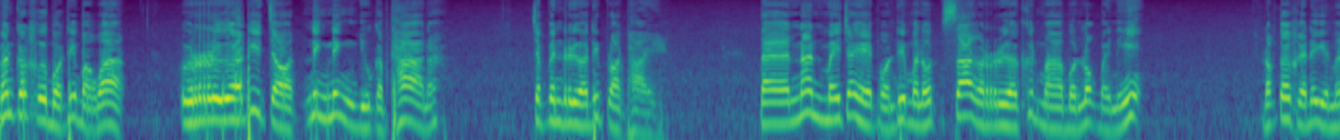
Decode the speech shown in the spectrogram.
นั่นก็คือบทที่บอกว่า เรือที่จอดนิ่งๆ อยู่กับท่านะ จะเป็นเรือที่ปลอดภัย แต่นั่นไม่ใช่เหตุผลที่มนุษย์สร้างเรือขึ้นมาบนโลกใบนี้ ดรเคยได้ยินไหม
